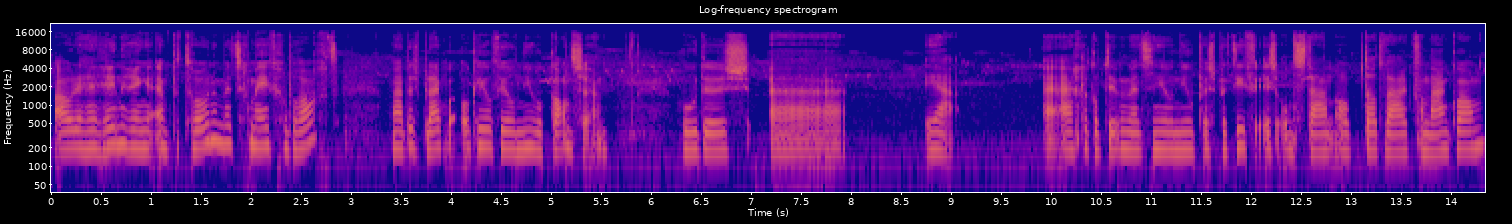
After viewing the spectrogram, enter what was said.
oude herinneringen en patronen met zich mee heeft gebracht. Maar dus blijkbaar ook heel veel nieuwe kansen. Hoe dus, uh, ja, eigenlijk op dit moment een heel nieuw perspectief is ontstaan op dat waar ik vandaan kwam.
